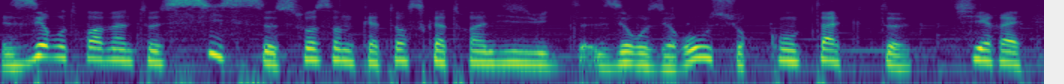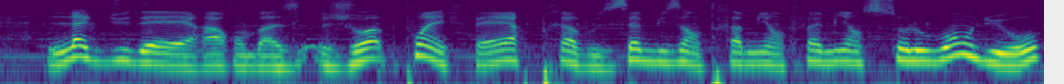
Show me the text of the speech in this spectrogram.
0326 74 98 00 sur contact-lacduder.joie.fr prêt à vous amuser entre amis, en famille, en solo ou en duo.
